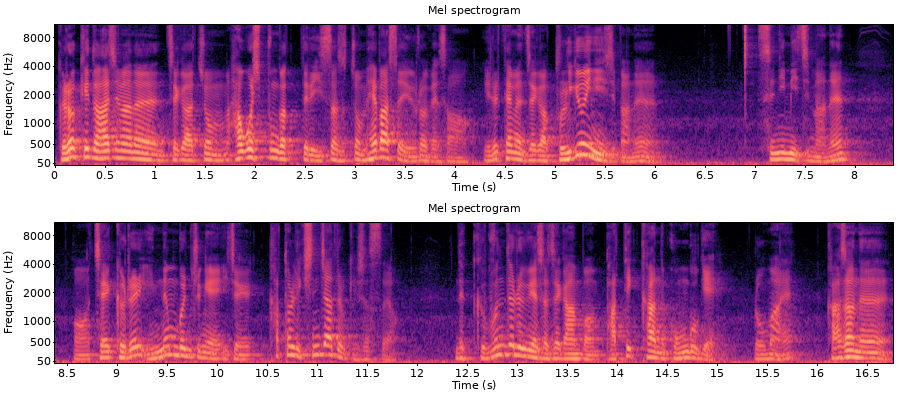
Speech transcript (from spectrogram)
그렇기도 하지만은 제가 좀 하고 싶은 것들이 있어서 좀 해봤어요 유럽에서 이를테면 제가 불교인이지만은 스님이지만은 어, 제 글을 읽는 분 중에 이제 카톨릭 신자들 계셨어요. 근데 그분들을 위해서 제가 한번 바티칸 공국에 로마에 가서는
